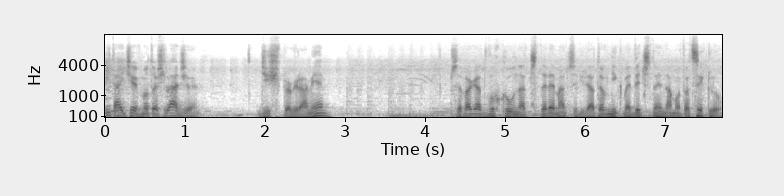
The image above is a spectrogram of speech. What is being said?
Witajcie w Motośladzie. Dziś w programie przewaga dwóch kół nad czterema, czyli ratownik medyczny na motocyklu.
